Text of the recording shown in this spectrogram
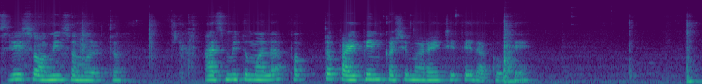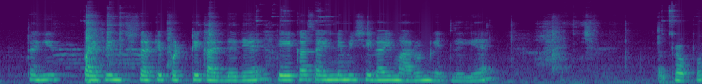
श्री स्वामी समर्थ. आज मी तुम्हाला फक्त पायपिंग कशी मारायची ते दाखवते. तर ही पायपिंगसाठी पट्टी काढलेली आहे. ती एका साईडने मी शिलाई मारून घेतलेली आहे. प्रॉपर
